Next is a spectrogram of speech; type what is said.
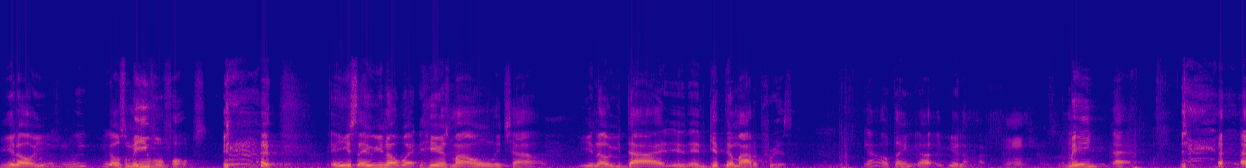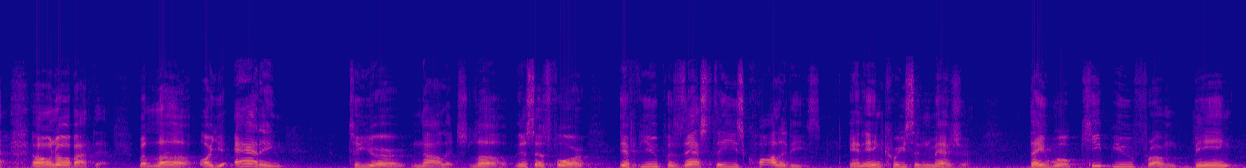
You know, we, you know, some evil folks. and you say, you know what, here's my only child. You know, you die and, and get them out of prison. I don't think, uh, you know, mm, me? Ah. I don't know about that. But love, are you adding to your knowledge love? It says, For if you possess these qualities in increasing measure, they will keep you from being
